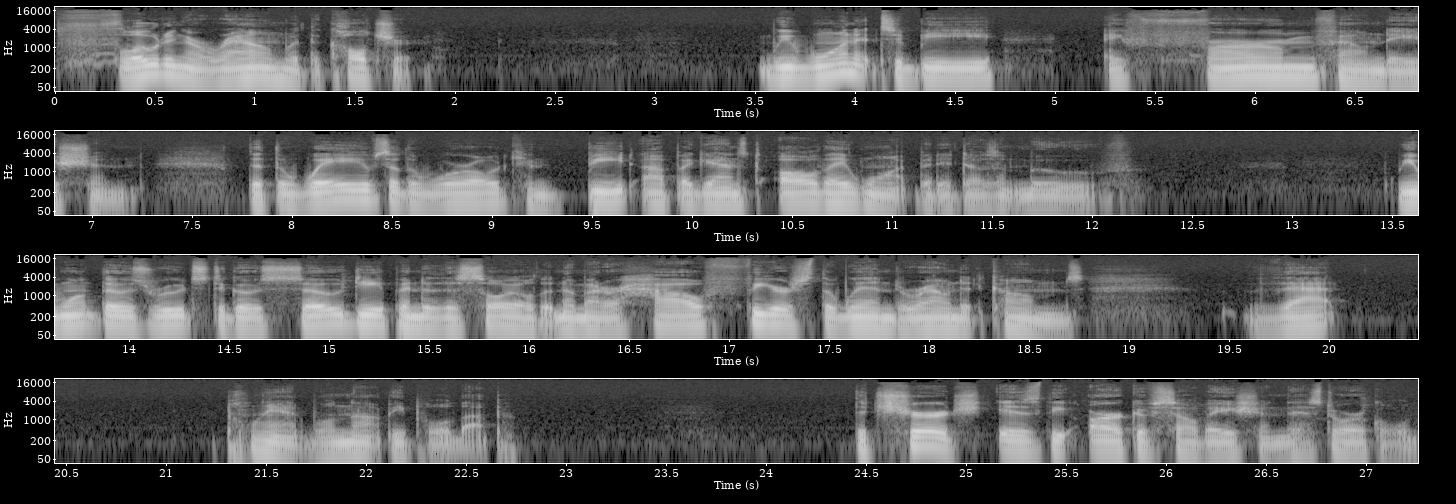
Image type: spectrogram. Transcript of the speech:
floating around with the culture. We want it to be a firm foundation that the waves of the world can beat up against all they want, but it doesn't move. We want those roots to go so deep into the soil that no matter how fierce the wind around it comes, that plant will not be pulled up the church is the ark of salvation. The historical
